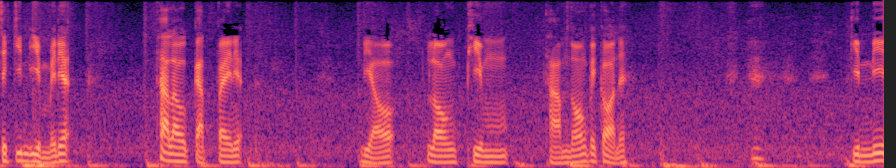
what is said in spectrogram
จะกินอิ่มไหมเนี่ย ถ้าเรากัดไปเนี่ย เดี๋ยวลองพิมพ์ถามน้องไปก่อนนะ กินนี่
